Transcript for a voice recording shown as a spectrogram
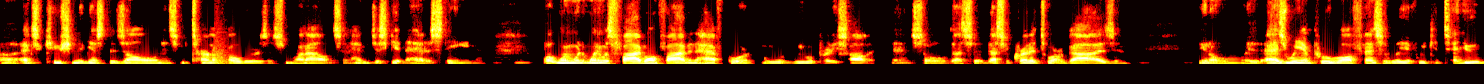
uh, execution against the zone and some turnovers and some runouts and him just getting ahead of steam. But when, when, when it was five on five in the half court, we were, we were pretty solid. And so that's a, that's a credit to our guys. And, you know, as we improve offensively, if we continue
